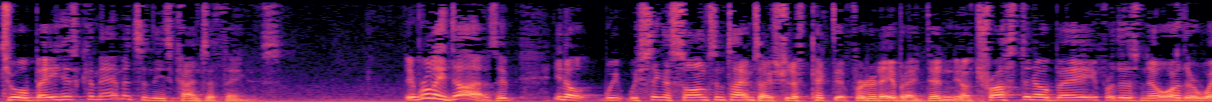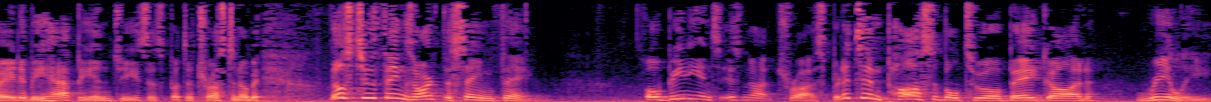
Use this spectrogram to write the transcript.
to obey His commandments in these kinds of things. It really does. It, you know, we, we sing a song sometimes. I should have picked it for today, but I didn't. You know, trust and obey, for there's no other way to be happy in Jesus but to trust and obey. Those two things aren't the same thing. Obedience is not trust, but it's impossible to obey God really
